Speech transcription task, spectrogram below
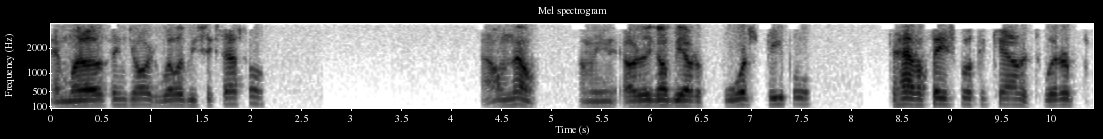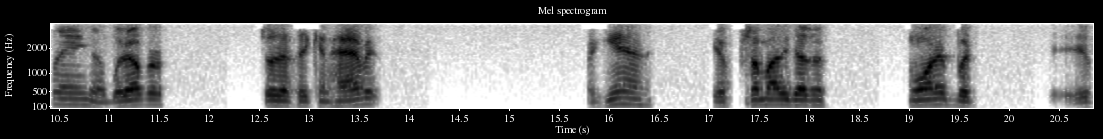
And one other thing, George, will it be successful? I don't know. I mean, are they going to be able to force people to have a Facebook account, a Twitter thing, or whatever, so that they can have it? Again, if somebody doesn't want it, but if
